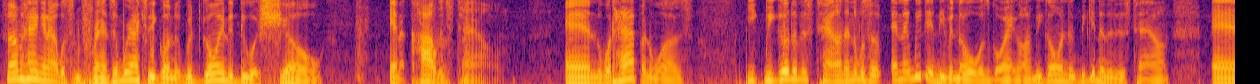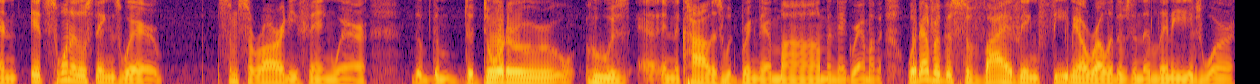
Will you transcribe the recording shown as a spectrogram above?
so I'm hanging out with some friends, and we're actually going to we're going to do a show in a college town and what happened was, we go to this town, and it was a, and then we didn't even know what was going on. We go into, we get into this town, and it's one of those things where some sorority thing where the, the the daughter who was uh, in the college would bring their mom and their grandmother, whatever the surviving female relatives in the lineage were,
